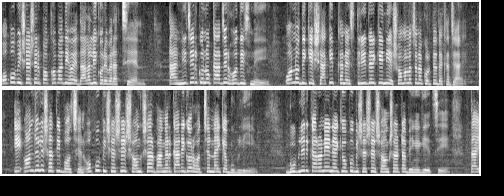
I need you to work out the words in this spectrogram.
অপবিশ্বাসের পক্ষপাতী হয়ে দালালি করে বেড়াচ্ছেন। তার নিজের কোনো কাজের হদিস নেই। অন্যদিকে সাকিব খানের স্ত্রীদেরকে নিয়ে সমালোচনা করতে দেখা যায়। এই অঞ্জলি সাথী বলছেন অপু বিশ্বাসের সংসার ভাঙার কারিগর হচ্ছেন নায়িকা বুবলি। বুবলির কারণেই নাকি অপু বিশ্বাসের সংসারটা ভেঙে গিয়েছে। তাই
